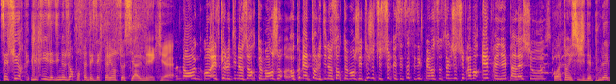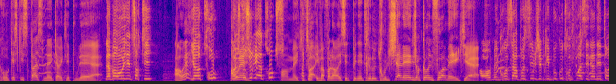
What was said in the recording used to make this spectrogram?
C'est sûr, il utilise les dinosaures pour faire des expériences sociales, mec. Non, gros, est-ce que le dinosaure te mange? En combien de temps le dinosaure te mange et tout? Je suis sûr que c'est ça, ces expériences sociales. Je suis vraiment effrayé par la chose. Oh attends, ici j'ai des poulets, gros. Qu'est-ce qui se passe, mec, avec les poulets? Là-bas haut, il y a une sortie. Ah ouais? Il y a un trou. Ah ouais je te jure, il y a un trou. Oh mec, il va, il va falloir essayer de pénétrer le trou de challenge encore une fois, mec. Oh, mais gros, c'est impossible. J'ai pris beaucoup trop de poids ces derniers temps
